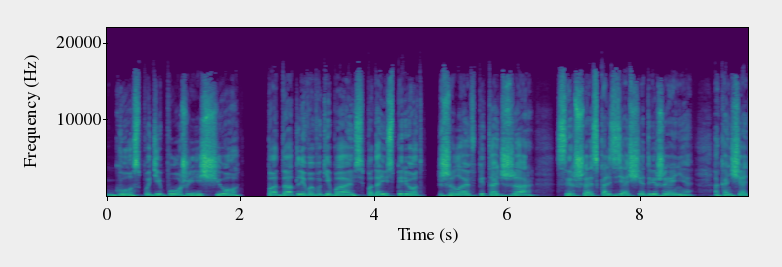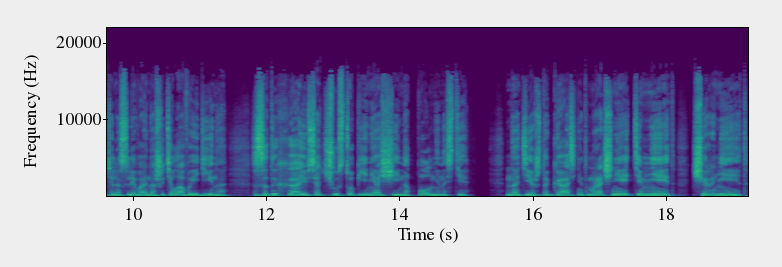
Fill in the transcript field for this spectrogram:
Господи боже, еще! Податливо выгибаюсь, подаюсь вперед, желаю впитать жар, совершая скользящее движение, окончательно сливая наши тела воедино, задыхаюсь от чувства пьянящей наполненности. Надежда гаснет, мрачнеет, темнеет, чернеет.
